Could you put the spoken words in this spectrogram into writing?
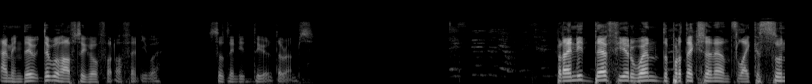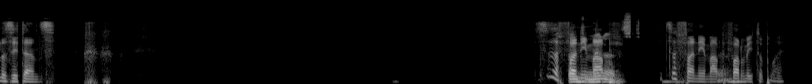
I mean they they will have to go for off anyway. So they need the, the ramps. But I need def here when the protection ends, like as soon as it ends. this is a funny map. minutes. It's a funny map Okay. for me to play.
